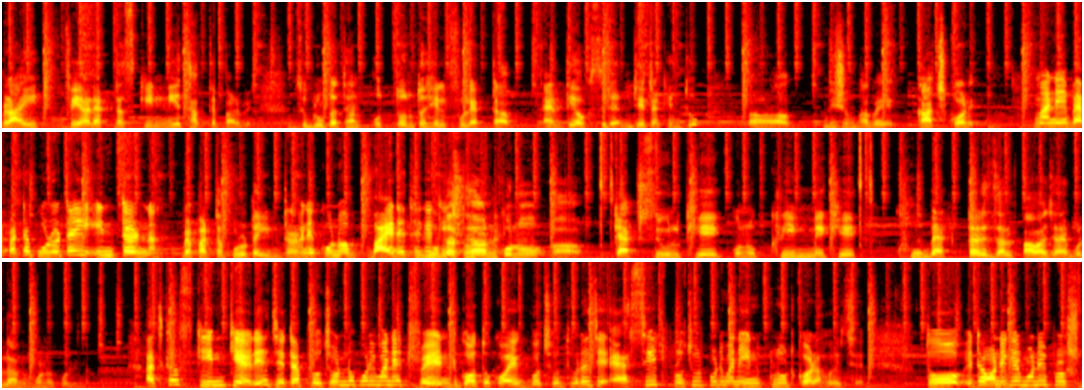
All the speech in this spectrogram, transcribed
ব্রাইট ফেয়ার একটা স্কিন নিয়ে থাকতে পারবে। সো গ্লুটাথিয়ন অত্যন্ত হেল্পফুল একটা অ্যান্টিঅক্সিডেন্ট যেটা কিন্তু ভীষণভাবে কাজ করে। মানে ব্যাপারটা পুরোটাই ইন্টারনাল ব্যাপারটা পুরোটাই ইন্টারনাল মানে কোনো বাইরে থেকে কিছু গ্লুটাথিয়ন। কোনো ক্যাপসিউল খেয়ে কোনো ক্রিম মেখে খুব একটা রেজাল্ট পাওয়া যায় বলে আমি মনে করি না। আজকাল স্কিন কেয়ারে যেটা প্রচণ্ড পরিমাণে ট্রেন্ড গত কয়েক বছর ধরে যে অ্যাসিড প্রচুর পরিমাণে ইনক্লুড করা হয়েছে। তো এটা অনেকের মনে প্রশ্ন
